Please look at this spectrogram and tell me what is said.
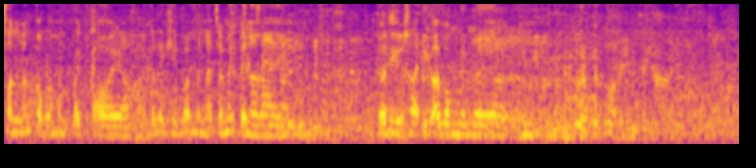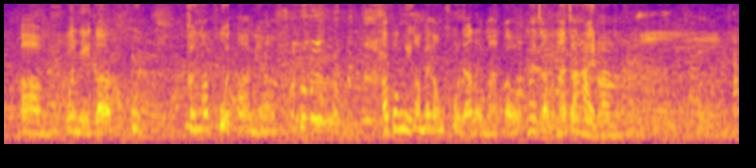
ฝนมันตกแล้วมันปล่อยๆอะค่ะ ก็เลยคิดว่ามันน่าจะไม่เป็นอะไร ก็ดีค่ะ อีกอารมณ์หนึงเลยอะอืมวันนี้ก็พูดเพิ่งมาพูดตอนเนี้ยแล้วพรุ่งนี้ก็ไม่ต้องพูดอะไรมากก็น่าจะน่าจะหายทันค่ะอะ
